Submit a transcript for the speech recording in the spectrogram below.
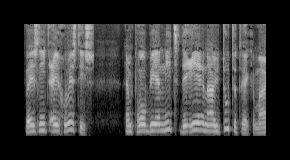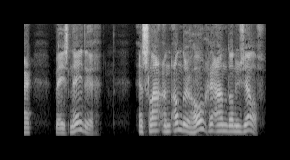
Wees niet egoïstisch en probeer niet de eer naar u toe te trekken, maar wees nederig en sla een ander hoger aan dan uzelf.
